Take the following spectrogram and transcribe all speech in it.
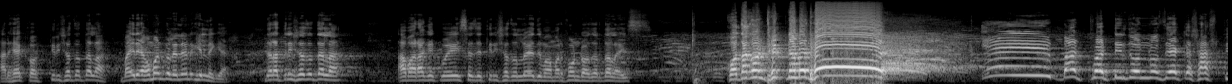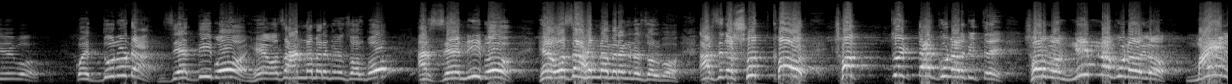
আর হ্যাঁ তিরিশ হাজার দেলা? বাইরে হমান করলে নেন গেলে গিয়া দেলা তিরিশ হাজার দেলা? আবার আগে কইছে যে তিরিশ হাজার লয়ে দিব, আমার পনেরো হাজার দেলাইস। কথা কোন ঠিক না বেঠে? এই বাটপাটির জন্য যে একটা শাস্তি হইব। কই দুনুটা যে দিব, হে ওজাহান নামের গুণে জ্বলবো, আর যে নিব, হে ওজাহান নামের গুণে জ্বলবো। আর যেটা সুৎখর, সত্তরটা গুণার ভিতরে সর্বনিম্ন গুণ হইল মায়ের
